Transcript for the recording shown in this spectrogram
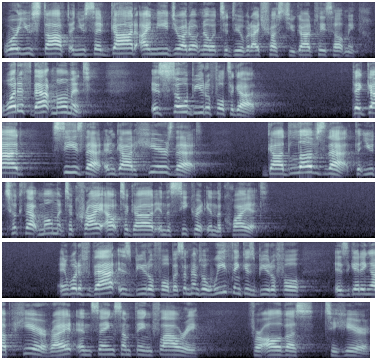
where you stopped and you said, God, I need you, I don't know what to do, but I trust you, God, please help me. What if that moment is so beautiful to God that God sees that and God hears that? God loves that, that you took that moment to cry out to God in the secret, in the quiet. And what if that is beautiful? But sometimes what we think is beautiful is getting up here, right? And saying something flowery for all of us to hear.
